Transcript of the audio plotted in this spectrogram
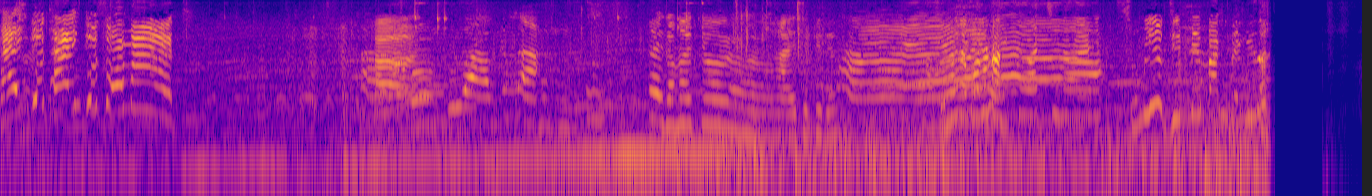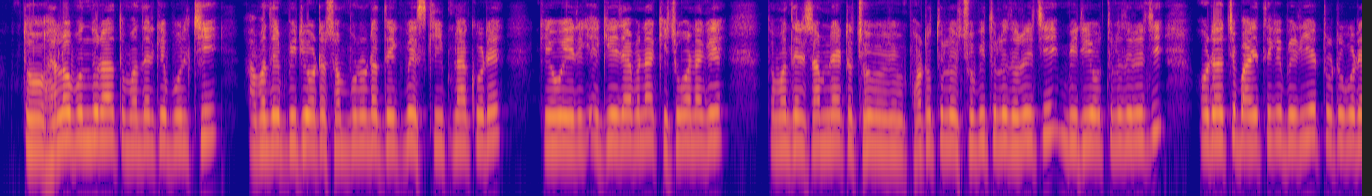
Thank you thank you so much এই তোমার একটু হাই থেকে বলো না। পাক দেখি তো হ্যালো বন্ধুরা তোমাদেরকে বলছি আমাদের ভিডিওটা সম্পূর্ণটা দেখবে স্কিপ না করে। কেউ এগিয়ে যাবে না কিছুক্ষণ আগে তোমাদের সামনে একটা ছবি ফটো তুলে ছবি তুলে ধরেছি ভিডিও তুলে ধরেছি। ওটা হচ্ছে বাড়ি থেকে বেরিয়ে টোটো করে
